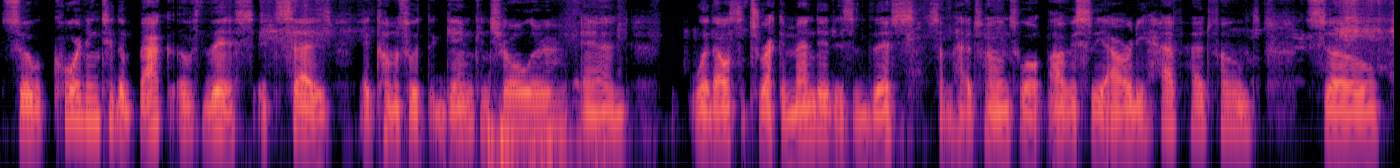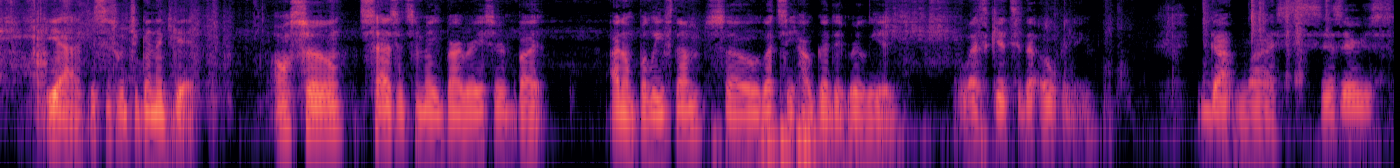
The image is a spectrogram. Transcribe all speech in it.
So according to the back of this, it says it comes with the game controller and what else it's recommended is this, some headphones. Well, obviously I already have headphones, so yeah, this is what you're gonna get. Also, says it's made by Razer, but I don't believe them, so let's see how good it really is. Let's get to the opening. Got my scissors.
